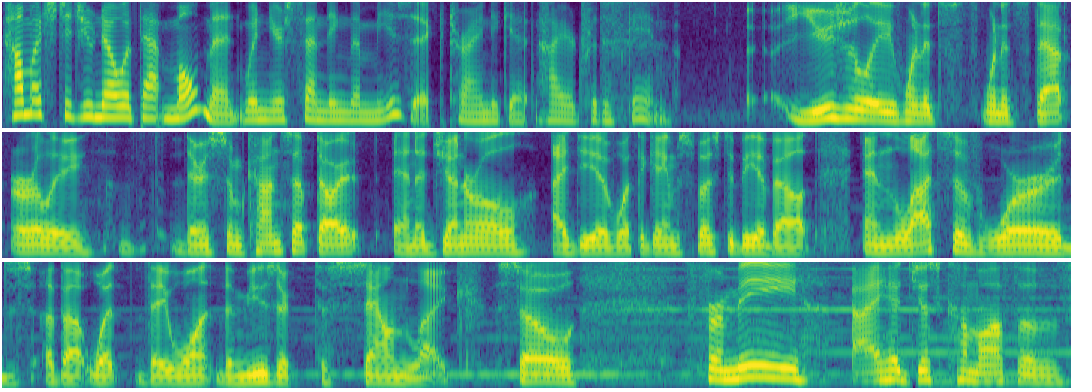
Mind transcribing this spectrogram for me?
How much did you know at that moment when you're sending them music, trying to get hired for this game? usually when it's when it's that early there's some concept art and a general idea of what the game's supposed to be about and lots of words about what they want the music to sound like. So for me i had just come off of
